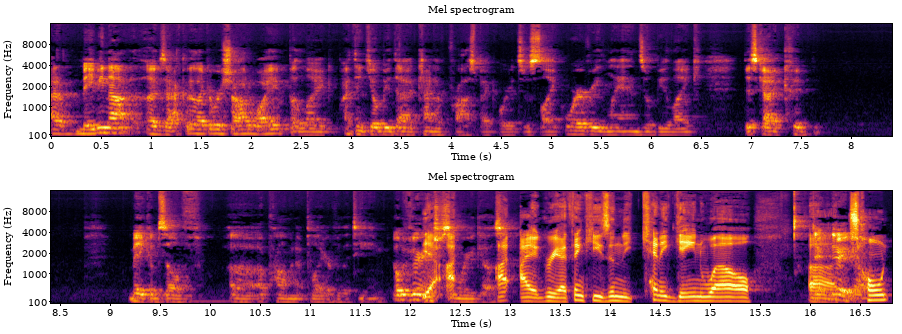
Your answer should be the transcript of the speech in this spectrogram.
I, maybe not exactly like a Rachaad White, but like I think he'll be that kind of prospect where it's just like wherever he lands, it'll be like this guy could make himself uh, a prominent player for the team. It'll be very yeah, interesting I, where he goes. I, I, agree. I think he's in the Kenny Gainwell, uh, there, there Tony,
